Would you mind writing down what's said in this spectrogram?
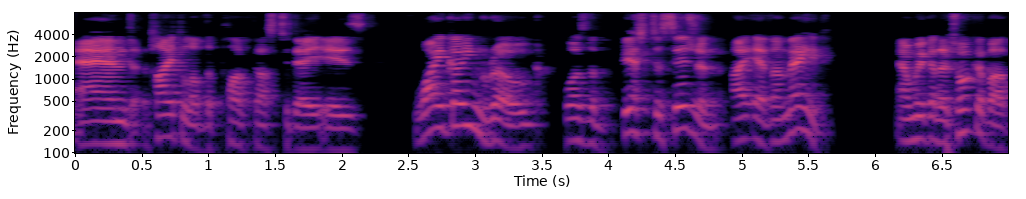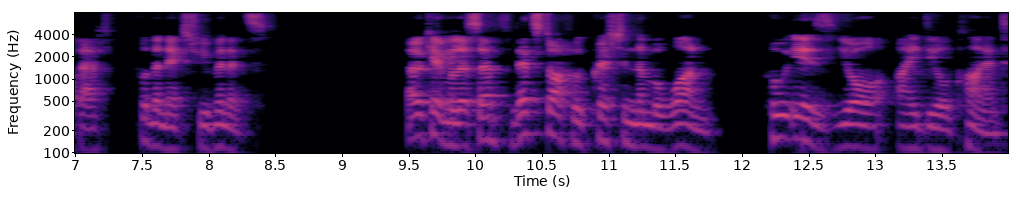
And the title of the podcast today is Why Going Rogue Was the Best Decision I Ever Made. And we're going to talk about that for the next few minutes. Okay, Melissa, let's start with question number one. Who is your ideal client?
